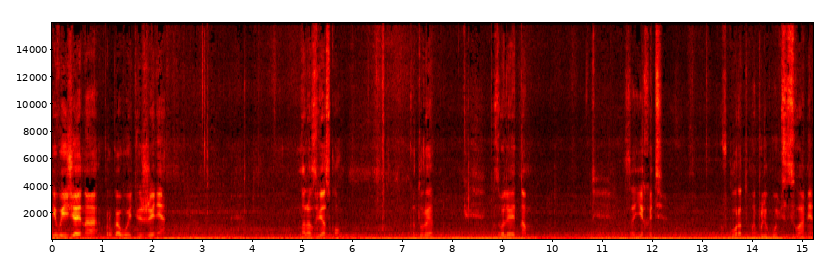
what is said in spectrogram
И выезжая на круговое движение, на развязку, которая позволяет нам заехать в город. Мы полюбуемся с вами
